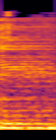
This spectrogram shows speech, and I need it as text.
Amen.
